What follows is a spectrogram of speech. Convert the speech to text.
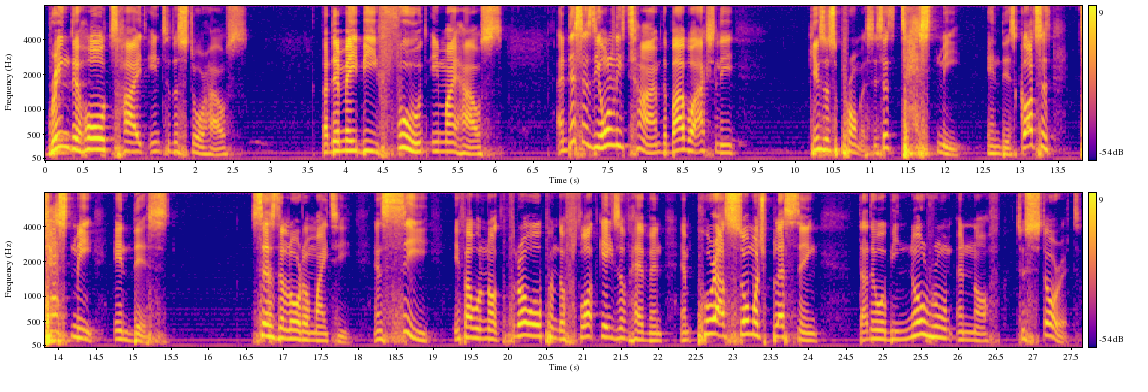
Bring the whole tithe into the storehouse, that there may be food in my house and this is the only time the Bible actually gives us a promise. It says, Test me in this. God says, Test me in this, says the Lord Almighty, and see if I will not throw open the floodgates of heaven and pour out so much blessing that there will be no room enough to store it.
